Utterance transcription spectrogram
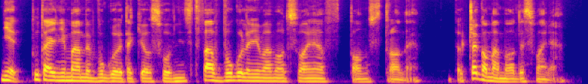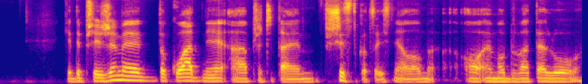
Nie, tutaj nie mamy w ogóle takiego słownictwa, w ogóle nie mamy odsyłania w tą stronę. Do czego mamy odesłania? Kiedy przejrzymy dokładnie, a przeczytałem wszystko, co istniało o M-Obywatelu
